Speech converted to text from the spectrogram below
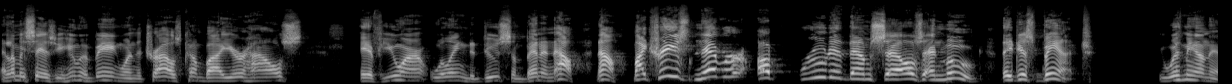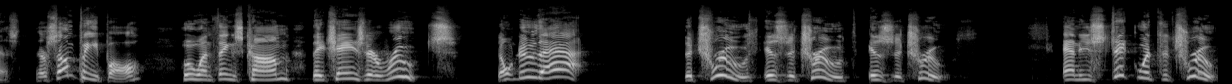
And let me say, as a human being, when the trials come by your house, if you aren't willing to do some bending, now, now, my trees never uprooted themselves and moved. They just bent. You with me on this? There are some people who, when things come, they change their roots. Don't do that. The truth is the truth is the truth. And you stick with the truth.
